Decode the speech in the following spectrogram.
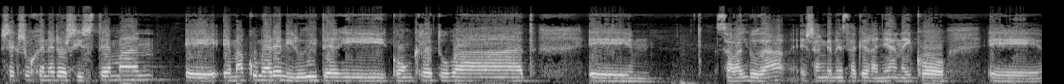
sexu genero sisteman e, emakumearen iruditegi konkretu bat e, zabaldu da, esan genezake gainean nahiko e,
